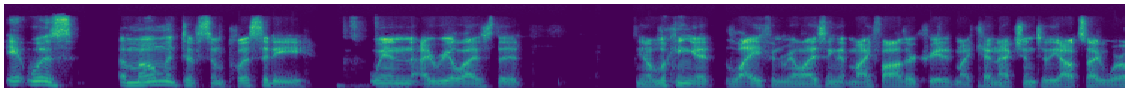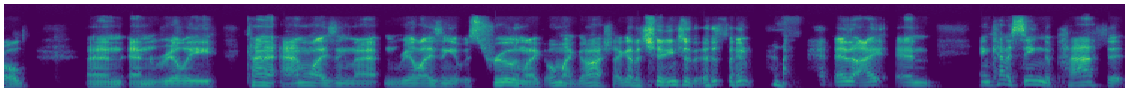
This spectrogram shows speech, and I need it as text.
it was a moment of simplicity when i realized that you know looking at life and realizing that my father created my connection to the outside world and and really kind of analyzing that and realizing it was true and like oh my gosh i got to change this and and i and and kind of seeing the path that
